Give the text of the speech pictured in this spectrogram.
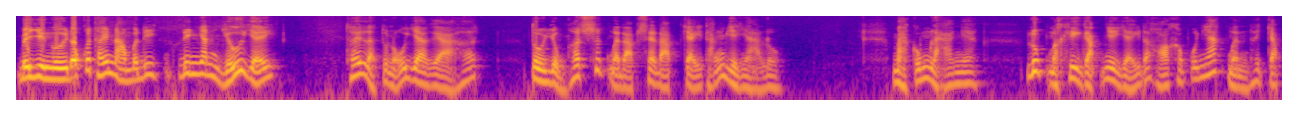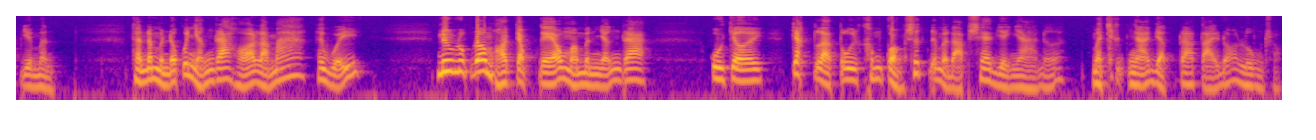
Bởi vì người đâu có thể nào mà đi, đi nhanh dữ vậy. Thế là tôi nổi da gà hết. Tôi dùng hết sức mà đạp xe đạp chạy thẳng về nhà luôn. Mà cũng lạ nha, lúc mà khi gặp như vậy đó họ không có nhát mình hay chọc về mình. Thành ra mình đâu có nhận ra họ là ma hay quỷ. Nếu lúc đó mà họ chọc ghẹo mà mình nhận ra, ôi trời, chắc là tôi không còn sức để mà đạp xe về nhà nữa. Mà chắc ngã vật ra tại đó luôn rồi.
